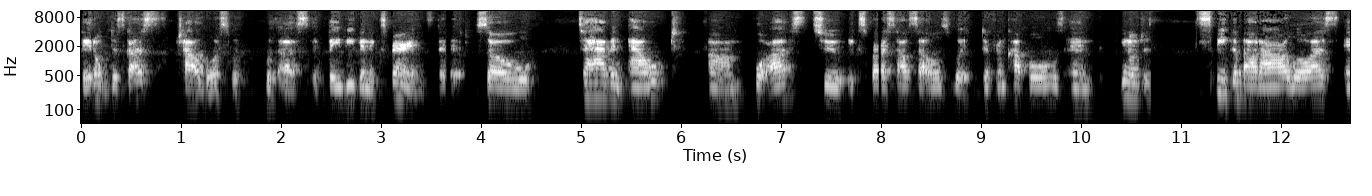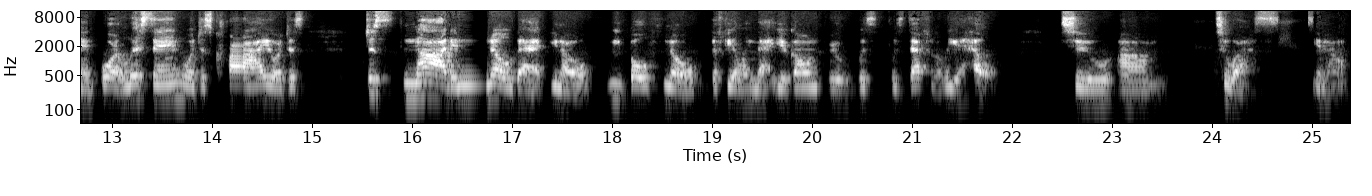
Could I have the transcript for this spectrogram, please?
they don't discuss child loss with, with us if they've even experienced it. So to have an out um, for us to express ourselves with different couples and, you know, just speak about our loss and or listen or just cry or just just nod and know that you know we both know the feeling that you're going through was was definitely a help to um, to us, you know.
